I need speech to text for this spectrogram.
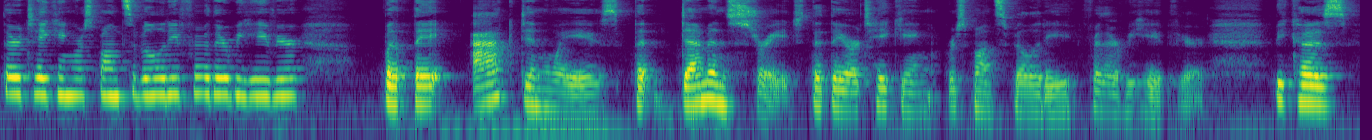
they're taking responsibility for their behavior, but they act in ways that demonstrate that they are taking responsibility for their behavior. Because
